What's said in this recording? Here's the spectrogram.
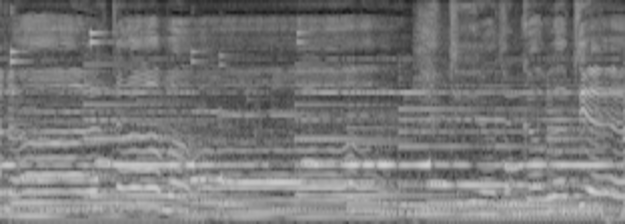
en alta mar, tírate un cable a tierra.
